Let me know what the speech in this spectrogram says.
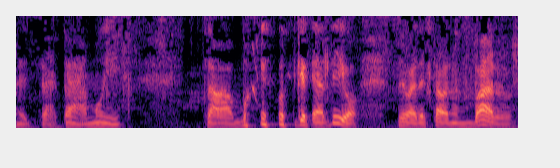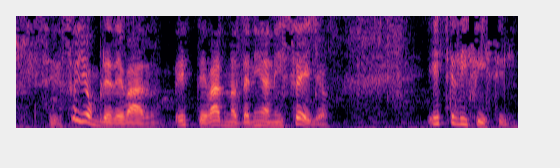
Estaba muy, estaba muy, creativo. Estaba en un bar. soy hombre de bar. Este bar no tenía ni sello. Este es difícil,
